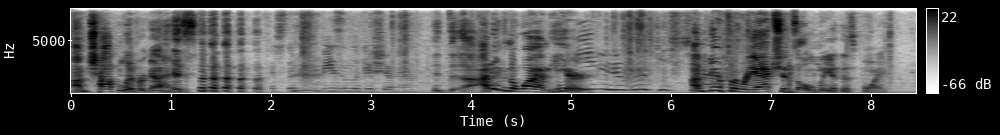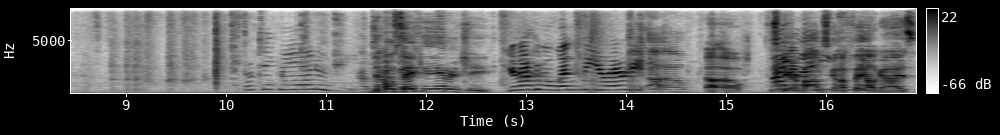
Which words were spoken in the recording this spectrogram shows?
I'm chopped liver, guys. It's the Bees and Lucas show now. It- I don't even know why I'm here. He's in Lucas show. I'm here for reactions only at this point. Don't take my energy. I'm Don't not take the energy. You're not gonna lend me your energy? Uh oh. Uh oh. The spirit bomb's gonna fail, guys.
